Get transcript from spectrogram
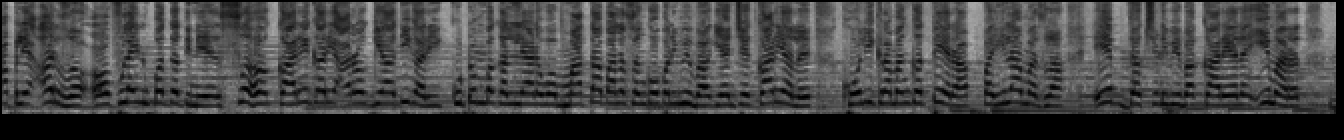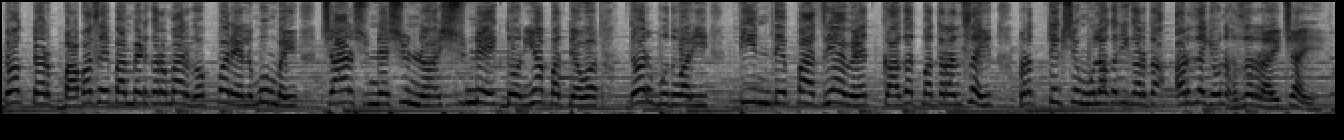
आपले अर्ज ऑफलाईन पद्धतीने सह कार्यकारी आरोग्य अधिकारी कुटुंब कल्याण व माता बालसंगोपन विभाग यांचे कार्यालय खोली क्रमांक तेरा पहिला मजला एप दक्षिण विभाग कार्यालय इमारत डॉक्टर बाबासाहेब आंबेडकर मार्ग परेल मुंबई चार शून्य शून्य शून्य एक दोन या पत्त्यावर दर बुधवारी तीन ते पाच या वेळेत कागदपत्रांसहित प्रत्यक्ष मुलाखतीकरता अर्ज घेऊन हजर राहायचे आहे.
